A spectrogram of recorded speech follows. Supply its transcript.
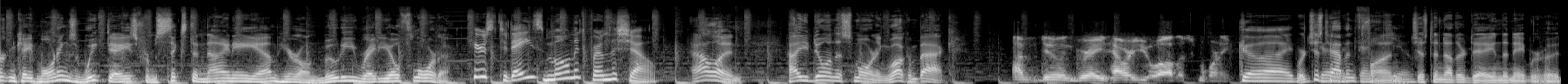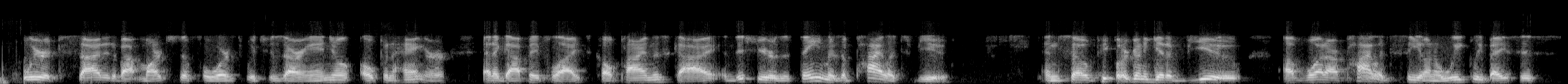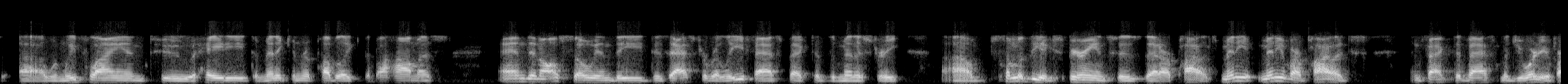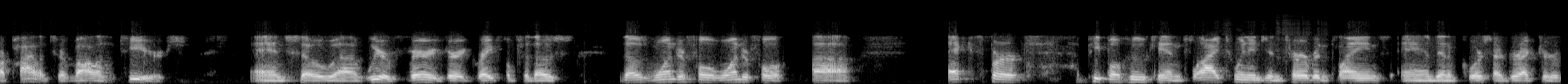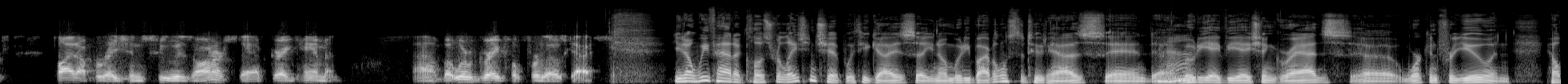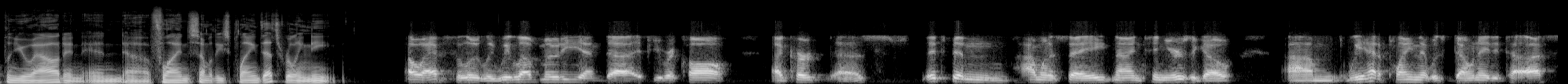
Kurt and Kate Mornings, weekdays from 6 to 9 a.m. here on Moody Radio, Florida. Here's today's moment from the show. Alan, how you doing this morning? Welcome back. I'm doing great. How are you all this morning? Good. We're just good, having fun. you. Just another day in the neighborhood. We're excited about March the 4th, which is our annual open hangar at Agape Flights called Pie in the Sky. And this year, the theme is a pilot's view. And so people are going to get a view of what our pilots see on a weekly basis uh, when we fly into Haiti, Dominican Republic, the Bahamas, and then also in the disaster relief aspect of the ministry. Um, some of the experiences that our pilots, many many of our pilots, in fact, the vast majority of our pilots are volunteers, and so uh, we're very very grateful for those those wonderful wonderful uh, experts, people who can fly twin engine turbine planes, and then of course our director of flight operations, who is on our staff, Greg Hammond. Uh, but we're grateful for those guys. You know, we've had a close relationship with you guys. Uh, you know, Moody Bible Institute has, and uh, Yeah. Moody Aviation grads uh, working for you and helping you out and, and uh, flying some of these planes. That's really neat. Oh, absolutely. We love Moody, and uh, if you recall, uh, Kurt, uh, it's been I want to say eight, nine, ten years ago. Um, we had a plane that was donated to us,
